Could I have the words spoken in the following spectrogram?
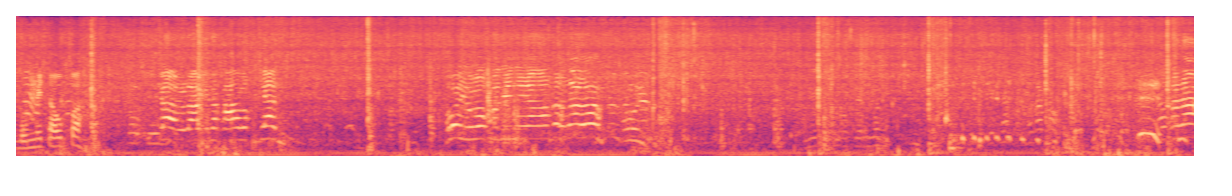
Bumitaw pa. Ikaw, lagi nakahawak dyan. Hoy, oh, kanina yan ang kasama. Hoy. Na!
